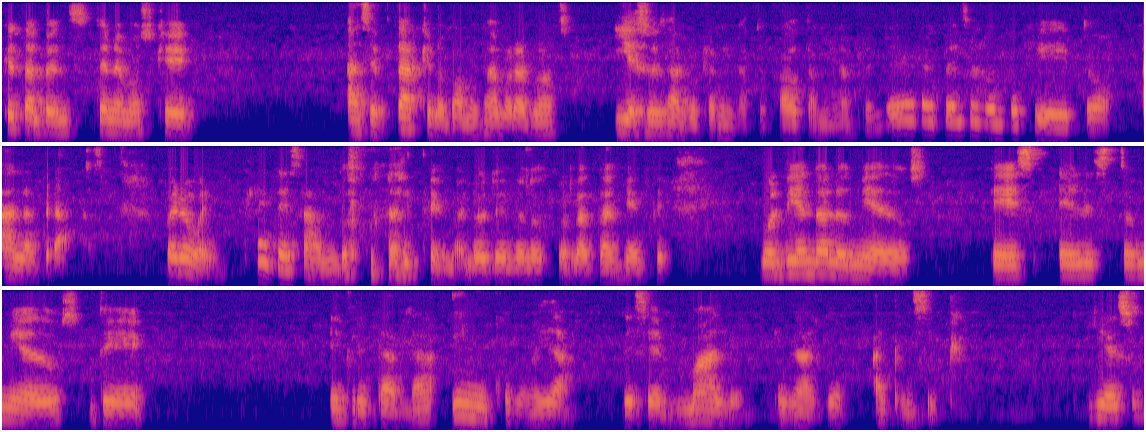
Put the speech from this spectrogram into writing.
que tal vez tenemos que aceptar que nos vamos a demorar más. Y eso es algo que a mí me ha tocado también aprender, hay veces un poquito a las bravas. Pero bueno, regresando al tema, no yéndonos por la tangente, volviendo a los miedos, es estos miedos de enfrentar la incomodidad de ser malo en algo al principio. Y eso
